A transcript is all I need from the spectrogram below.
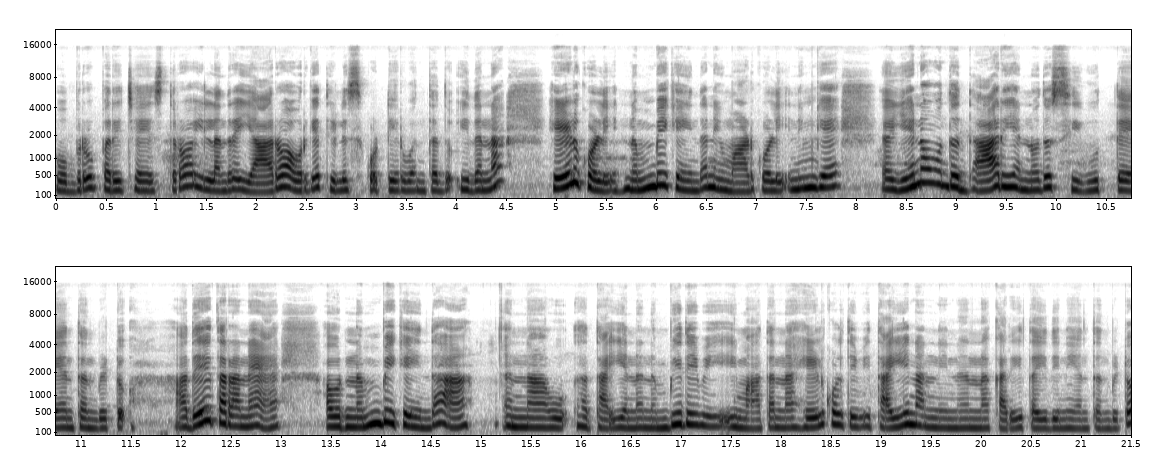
ಒಬ್ಬರು ಪರಿಚಯಸ್ಥರೋ ಇಲ್ಲಾಂದರೆ ಯಾರೋ ಅವ್ರಿಗೆ ತಿಳಿಸ್ಕೊಟ್ಟಿರುವಂಥದ್ದು. ಇದನ್ನು ಹೇಳ್ಕೊಳ್ಳಿ, ನಂಬಿಕೆಯಿಂದ ನೀವು ಮಾಡ್ಕೊಳ್ಳಿ. ನಿಮಗೆ ಏನೋ ಒಂದು ದಾರಿ ಅನ್ನೋದು ಸಿಗುತ್ತೆ ಅಂತಂದ್ಬಿಟ್ಟು. ಅದೇ ಥರನೇ ಅವ್ರ ನಂಬಿಕೆಯಿಂದ ನಾವು ತಾಯಿಯನ್ನು ನಂಬಿದ್ದೀವಿ ಈ ಮಾತನ್ನು ಹೇಳ್ಕೊಳ್ತೀವಿ. ತಾಯಿ, ನಾನು ನಿನ್ನನ್ನು ಕರೀತಾ ಇದ್ದೀನಿ ಅಂತಂದ್ಬಿಟ್ಟು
